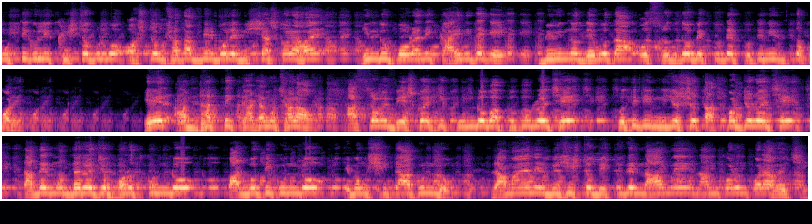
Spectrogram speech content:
মূর্তিগুলি খ্রিস্টপূর্ব অষ্টম শতাব্দীর বলে বিশ্বাস করা হয়। হিন্দু পৌরাণিক কাহিনী থেকে বিভিন্ন দেবতা ও শ্রদ্ধেয় ব্যক্তিদের প্রতিনিধিত্ব করে। এর আধ্যাত্মিক কাঠামো ছাড়াও আশ্রমে বেশ কয়েকটি কুণ্ড বা পুকুর রয়েছে। প্রতিটির নিজস্ব তাৎপর্য রয়েছে। তাদের মধ্যে রয়েছে ভরত কুণ্ড, পার্বতী কুণ্ড এবং সীতা কুণ্ড রামায়ণের বিশিষ্ট ব্যক্তিদের নামে নামকরণ করা হয়েছে।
